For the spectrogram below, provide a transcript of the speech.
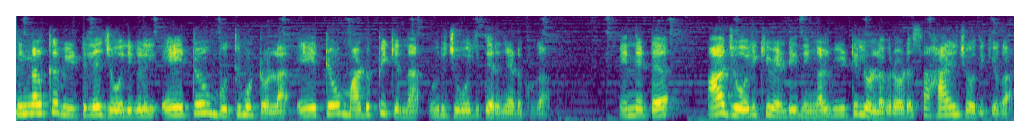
നിങ്ങൾക്ക് വീട്ടിലെ ജോലികളിൽ ഏറ്റവും ബുദ്ധിമുട്ടുള്ള ഏറ്റവും മടുപ്പിക്കുന്ന ഒരു ജോലി തിരഞ്ഞെടുക്കുക. എന്നിട്ട് ആ ജോലിക്ക് വേണ്ടി നിങ്ങൾ വീട്ടിലുള്ളവരോട് സഹായം ചോദിക്കുക.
